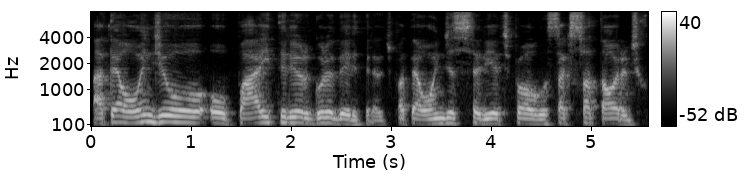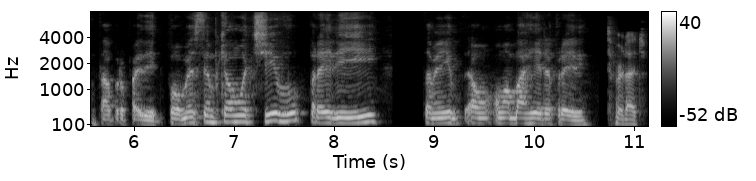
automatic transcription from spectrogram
até onde o, o pai teria orgulho dele, tá ligado? Tipo, até onde isso seria, tipo, algo satisfatório de contar pro pai dele. Pô, ao mesmo tempo que é um motivo pra ele ir, também é um- uma barreira pra ele. Isso é verdade.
